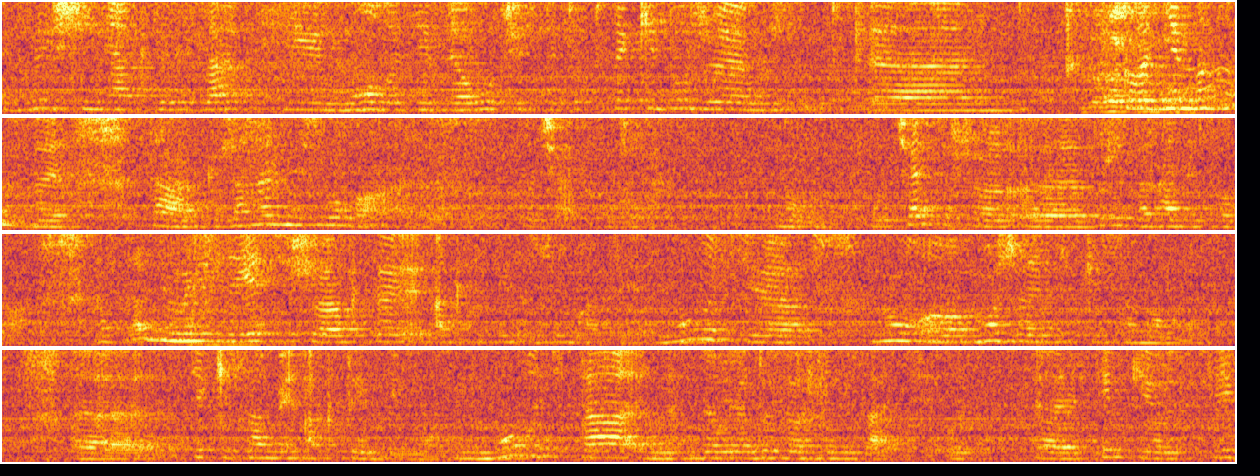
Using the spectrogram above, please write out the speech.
підвищення активізації молоді для участі, тобто такі дуже складні назви, так, загальні слова спочатку. Ну, виходить, що дуже загальні слова. Насправді мені здається, що активізувати молодь е, ну, е, може тільки сама молодь. Е, Тільки самі активні молодь та неурядові організації. От, тільки оці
